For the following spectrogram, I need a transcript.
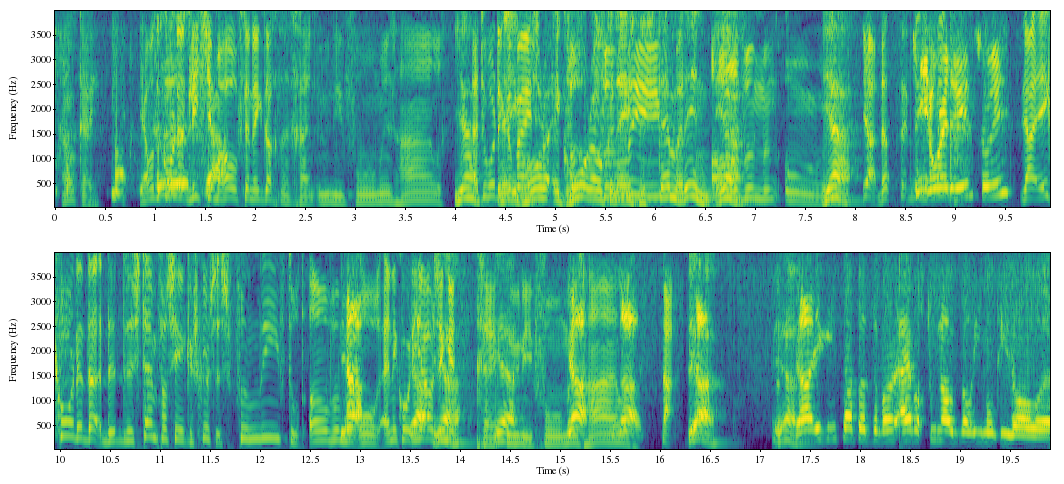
Oké. Okay. Ja, want ik hoorde het liedje uh, in mijn hoofd en ik dacht, geen uniform is heilig. Ja, en toen hoorde nee, ik opeens... Ik hoor, ik hoor ook ineens de stem erin. Ja. Over mijn oor. Ja. ja dat, Die hoor je erin, sorry? Ja, ik hoorde de, de, de stem van Circus Custus. Verliefd tot over mijn oor. En ik hoorde jou zingen, geen uniform is heilig. Nou, ja. Ja, ja ik, ik had dat, hij was toen ook wel iemand die wel, uh,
